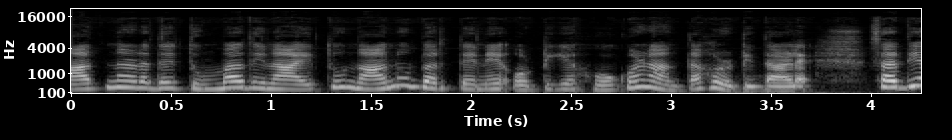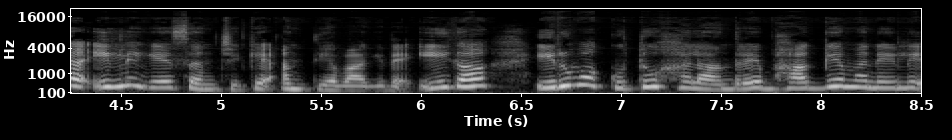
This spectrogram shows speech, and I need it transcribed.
ಮಾತನಾಡದೆ ತುಂಬಾ ದಿನ ಆಯಿತು. ನಾನು ಬರ್ತೇನೆ. ಒಟ್ಟಿಗೆ ಹೋಗೋಣ ಅಂತ ಹೊರಟಿದ್ದಾಳೆ. ಸದ್ಯ ಇಲ್ಲಿಗೆ ಸಂಚಿಕೆ ಅಂತ್ಯವಾಗಿದೆ. ಈಗ ಇರುವ ಕುತೂಹಲ ಅಂದ್ರೆ ಭಾಗ್ಯ ಮನೆಯಲ್ಲಿ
